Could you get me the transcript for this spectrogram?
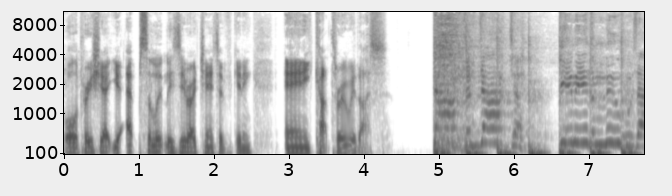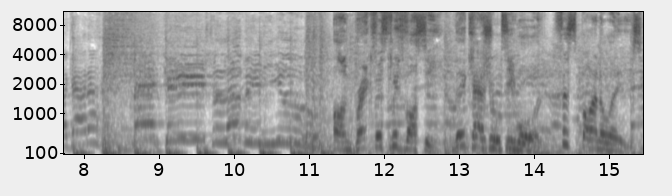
all appreciate you. Absolutely zero chance of getting any cut through with us. On Breakfast with Vossi, the casualty ward for SpinalEze.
